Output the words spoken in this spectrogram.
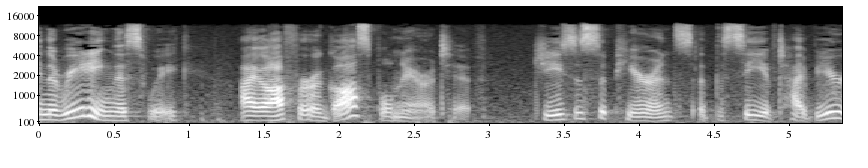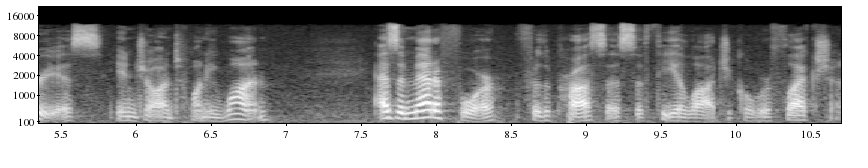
In the reading this week, I offer a gospel narrative, Jesus' appearance at the Sea of Tiberias in John 21, as a metaphor for the process of theological reflection.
